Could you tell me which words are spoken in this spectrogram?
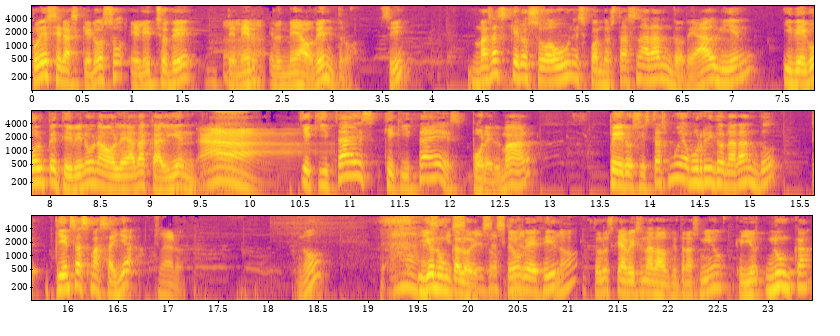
Puede ser asqueroso el hecho de tener Ah. el meao dentro. ¿Sí? Más asqueroso aún es cuando estás nadando de alguien y de golpe te viene una oleada caliente. ¡Ah! Que quizá es, que quizá es por el mar, pero si estás muy aburrido nadando, piensas más allá, Claro. ¿no? Ah, Y yo nunca lo he hecho. Tengo que decir, ¿no? todos los que habéis nadado detrás mío, que yo nunca,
